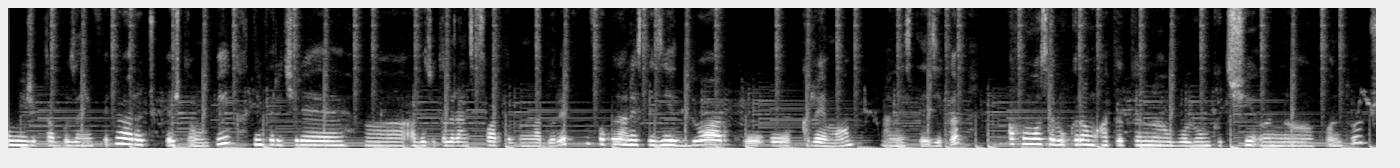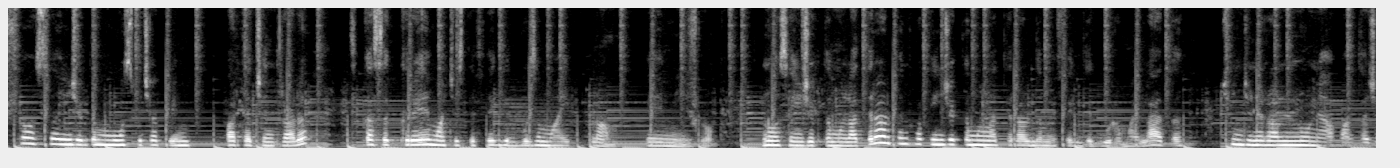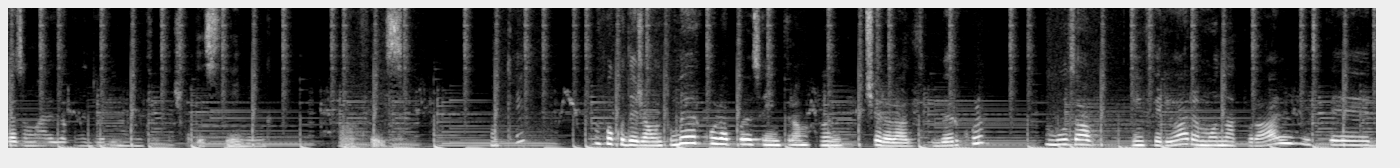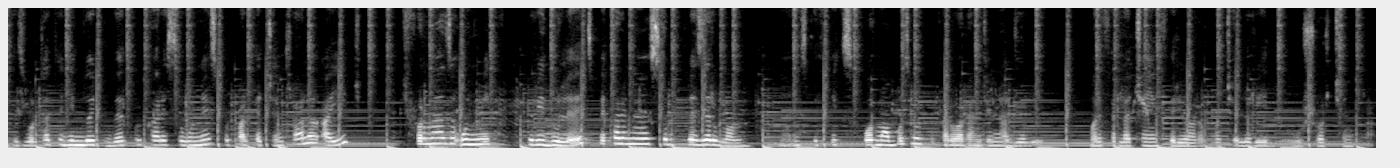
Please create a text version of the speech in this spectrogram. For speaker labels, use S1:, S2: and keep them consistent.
S1: Vom injecta buza inferioară, ciupește un pic. Din fericire aveți o toleranță foarte bună la durere. Am făcut anestezie doar cu o cremă anestezică. Acum o să lucrăm atât în volum cât și în contur și o să injectăm în special prin partea centrală ca să creăm acest efect de buză mai plan pe mijloc. Nu o să injectăm în lateral, pentru că dacă injectăm în lateral dăm efect de gură mai lată și în general nu ne avantajează, mai ales dacă ne dorim un efect așa de slimming uh, face. Ok? Am făcut deja un tubercul, apoi o să intrăm în celălalt tubercul. Buza inferioară, în mod natural, este dezvoltată din doi tuberculi care se unesc pe partea centrală, aici, și formează un mic riduleț pe care noi o să-l prezervăm. Este fix forma buzelor pe care o are Angelina Jolie. Mă refer la cea inferioară, cu acel rid ușor central.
